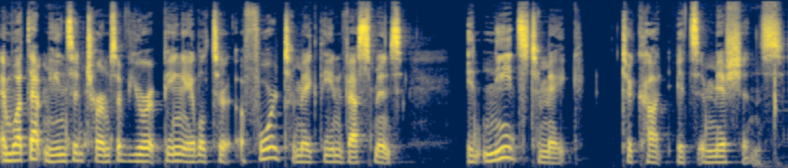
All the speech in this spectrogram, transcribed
and what that means in terms of Europe being able to afford to make the investments it needs to make to cut its emissions.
